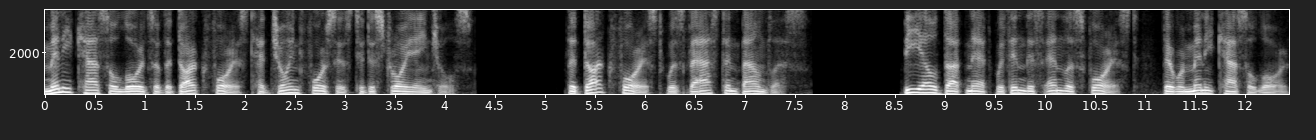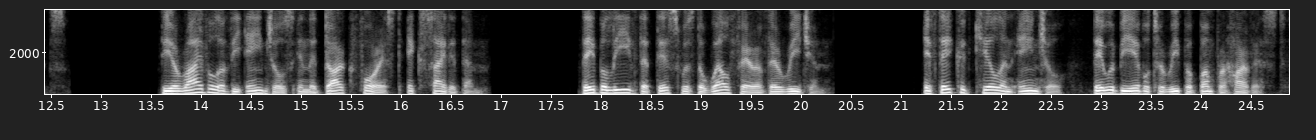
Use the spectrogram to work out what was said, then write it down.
Many castle lords of the dark forest had joined forces to destroy angels. The dark forest was vast and boundless. BL.net Within this endless forest, there were many castle lords. The arrival of the angels in the dark forest excited them. They believed that this was the welfare of their region. If they could kill an angel, they would be able to reap a bumper harvest.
